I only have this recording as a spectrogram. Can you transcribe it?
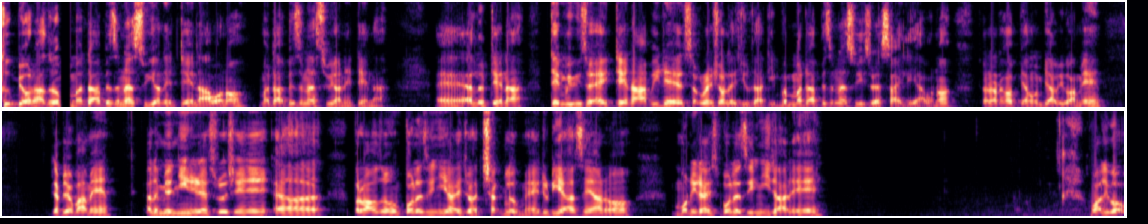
သူပြောထားသလို Meta Business Suite ကနေတင်တာပေါ့နော် Meta Business Suite ကနေတင်တာအဲအဲ့လိုတင်တာတင်ပြီးပြီဆိုရင်အဲ့တင်ထားပြီးတဲ့ screenshot လည်းယူတာဒီ Meta Business Suite ဆိုတဲ့ site လေးอ่ะပေါ့နော်ကျွန်တော်နောက်တစ်ခါပြန်ဝင်ပြပေးပါမယ်ပြပြောပါမယ် အဲ့လိုမျိုးညှိနေတယ်ဆိုလို့ရှိရင်အာပထမဆုံး policy ညှိတာတွေကျွန်တော် check လုပ်မယ်ဒုတိယအဆင့်ကတော့ monetize policy ညှိထားတယ်ဟိုလေးပေါ့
